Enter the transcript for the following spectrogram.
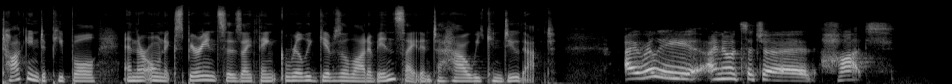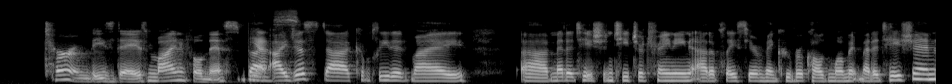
talking to people and their own experiences i think really gives a lot of insight into how we can do that. I really, I know it's such a hot term these days, mindfulness. But yes. I just uh, completed my uh, meditation teacher training at a place here in Vancouver called Moment Meditation.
